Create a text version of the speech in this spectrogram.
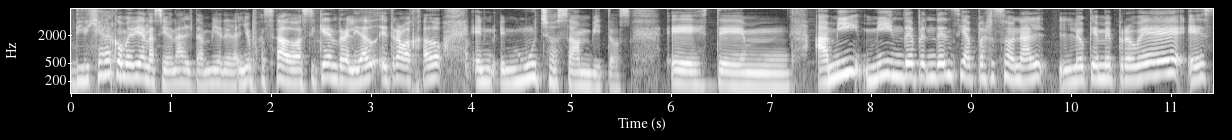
dirigí a la Comedia Nacional también el año pasado, así que en realidad he trabajado en, muchos ámbitos. Este, a mí, mi independencia personal, lo que me provee es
